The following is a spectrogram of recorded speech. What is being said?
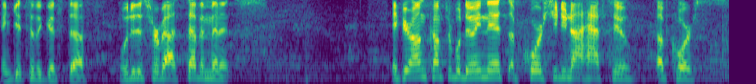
and get to the good stuff. We'll do this for about seven minutes. If you're uncomfortable doing this, of course you do not have to. Of course.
